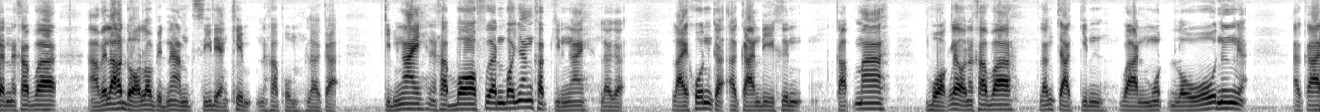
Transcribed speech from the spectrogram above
กันนะครับว่าเวลาเราดองเราเป็นน้ำสีแดงเข้มนะครับ ผมแล้วก็กินง่ายนะครับบอเฟือนบอยั่งครับกินง่ายแล้วก็หลายคนก็อาการดีขึ้นกลับมาบอกแล้วนะครับว่า หลังจากกินหวานหมดโหลนึงเนี่ยอาการ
